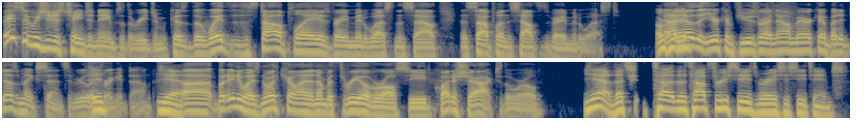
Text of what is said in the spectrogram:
Basically, we should just change the names of the region because the way that the style of play is very Midwest in the South, and the style of play in the South is very Midwest. Okay. And I know that you're confused right now, America, but it does make sense if you really It- break it down. yeah, Uh, but anyways, North Carolina, number three overall seed, quite a shock to the world. yeah, that's t- the top three seeds were ACC teams.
